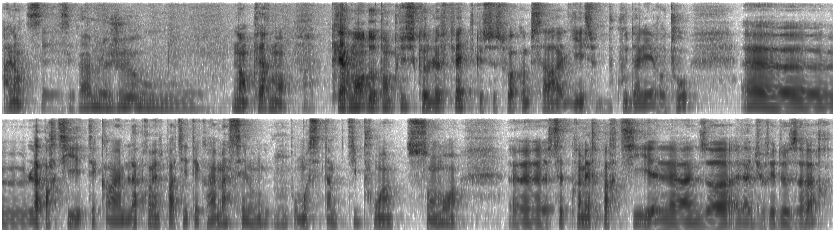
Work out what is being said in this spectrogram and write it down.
Ah non, C'est c'est quand même le jeu où... non, clairement. Ouais. Clairement, d'autant plus que le fait que ce soit comme ça, lié sur beaucoup d'allers-retours, euh, la partie était quand même, la première partie était quand même assez longue. Mhm. Pour moi, c'est un petit point sombre. Euh, cette première partie, elle a, elle a duré deux heures.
